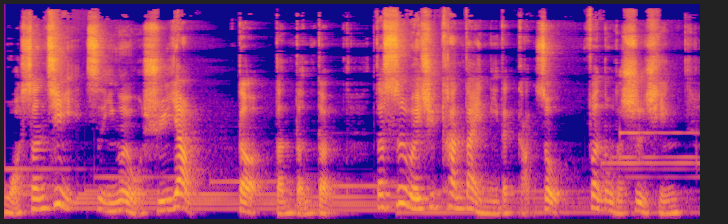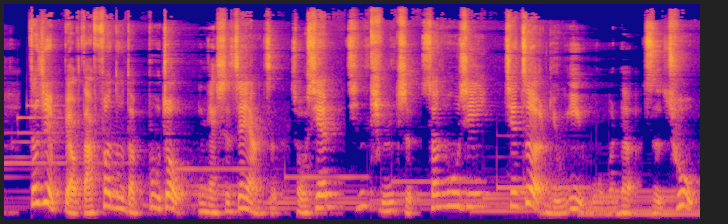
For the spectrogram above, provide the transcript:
我生气是因为我需要的”等等等的思维去看待你的感受、愤怒的事情。这些表达愤怒的步骤应该是这样子：首先，请停止深呼吸，接着留意我们的指触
